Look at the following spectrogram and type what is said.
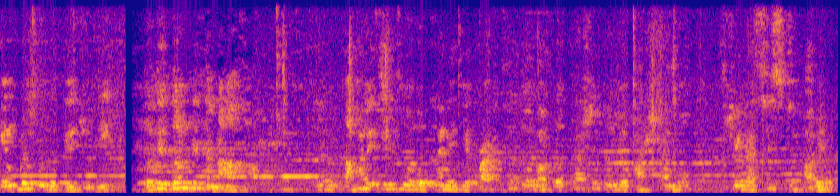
কেন্দ্রগুলোতে যদি প্রতিদ্বন্দ্বিতা না হয়, তাহলে কিন্তু ওখানে যে প্রার্থিত বা প্রত্যাশিত যে ভারসাম্য, সেটা সৃষ্টি হবে না।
